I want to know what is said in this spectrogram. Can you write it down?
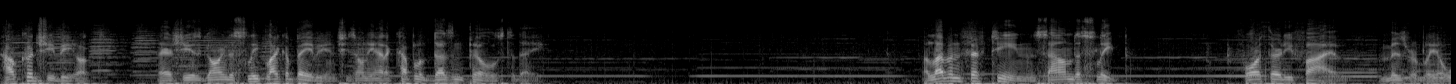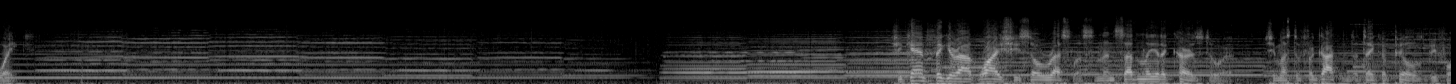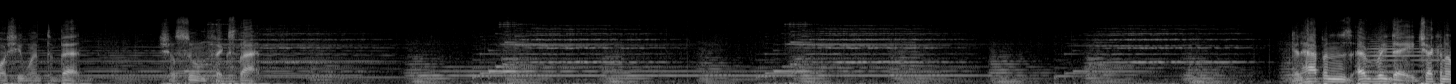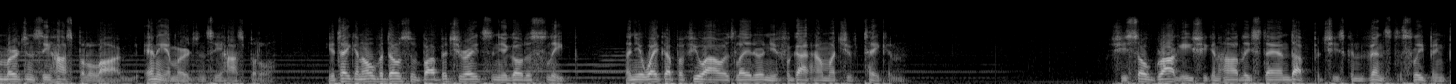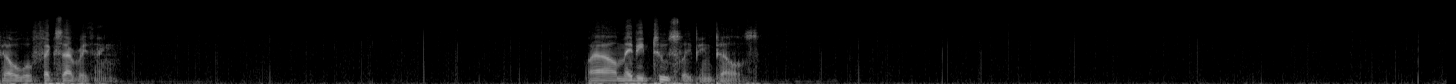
How could she be hooked? There she is going to sleep like a baby, and she's only had a couple of dozen pills today. 11.15, sound asleep. 4.35, miserably awake. She can't figure out why she's so restless, and then suddenly it occurs to her. She must have forgotten to take her pills before she went to bed. She'll soon fix that. It happens every day. Check an emergency hospital log, any emergency hospital. You take an overdose of barbiturates and you go to sleep. Then you wake up a few hours later and you forgot how much you've taken. She's so groggy she can hardly stand up, but she's convinced a sleeping pill will fix everything. Well, maybe two sleeping pills.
